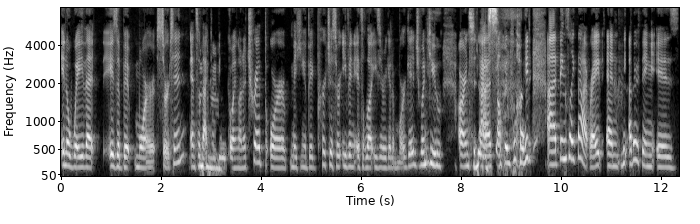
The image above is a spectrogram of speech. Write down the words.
in a way that is a bit more certain. And so that mm-hmm. could be going on a trip or making a big purchase, or even it's a lot easier to get a mortgage when you aren't uh, yes. uh, self employed, uh, things like that, right? And the other thing is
